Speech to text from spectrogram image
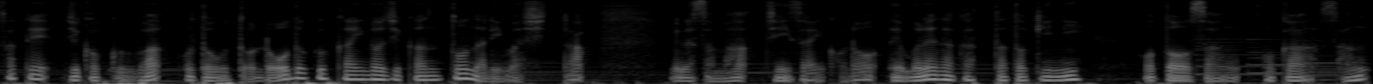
さて、時刻はうとうと朗読会の時間となりました。皆様、小さい頃眠れなかった時に、お父さん、お母さん、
